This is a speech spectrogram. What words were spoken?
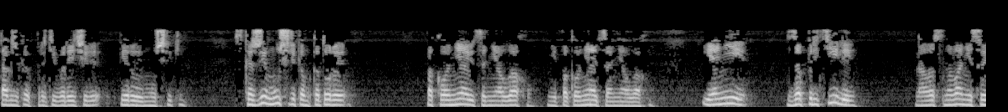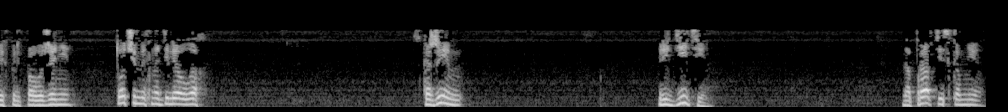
так же, как противоречили первые мушрики. Скажи мушрикам, которые поклоняются не Аллаху, не поклоняются они Аллаху, и они запретили на основании своих предположений то, чем их наделил Аллах. Скажи им, придите, направьтесь ко мне,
